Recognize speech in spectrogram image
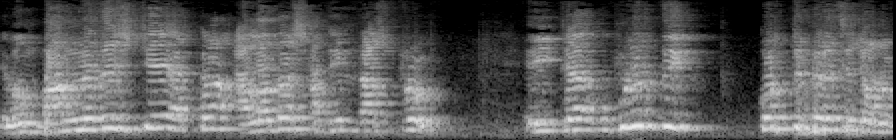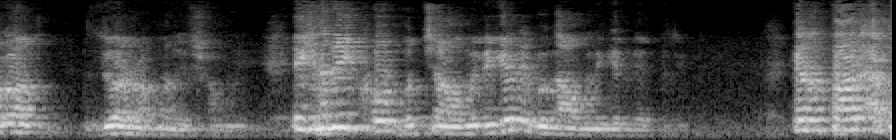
এবং বাংলাদেশ যে একটা আলাদা স্বাধীন রাষ্ট্র, এইটা উপলব্ধি করতে পেরেছে জনগণ জিয়াউর রহমানের সময় এখানেই ক্ষোভ হচ্ছে আওয়ামী লীগের এবং আওয়ামী লীগের নেতৃত্বে। কেন তার এত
